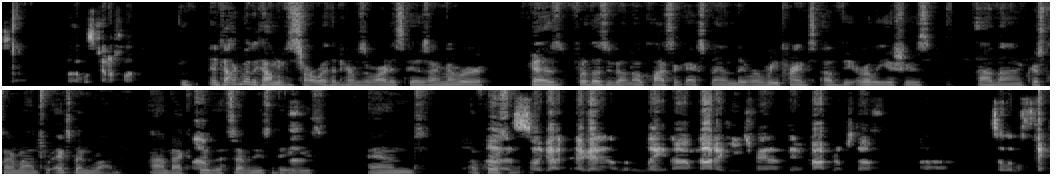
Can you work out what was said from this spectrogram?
So that was kind of fun. And talk about the comic to start with in terms of artists, because I remember, because for those who don't know, Classic X Men, they were reprints of the early issues of uh, Chris Claremont's X Men run um, back through the 70s and the 80s. And of course, Uh, so I got I got in a little late. Now I'm not a huge fan of David Cockrum stuff. Uh, it's a little thick,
